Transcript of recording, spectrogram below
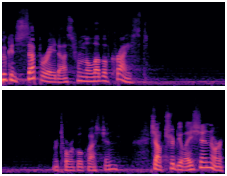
Who can separate us from the love of Christ? Rhetorical question. Shall tribulation or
